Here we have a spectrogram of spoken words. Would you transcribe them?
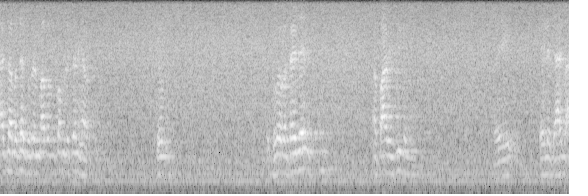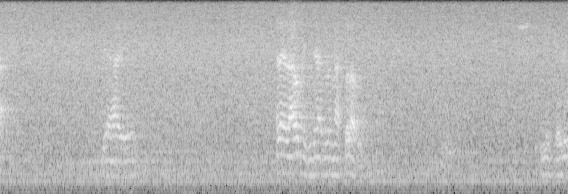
આજના બધા છોકરા મા બાપનું કામ લેતા નહીં આવડે કેવું જાય આ ભાઈ એટલે જાય બા અરે લાવો ને નાસ્તો લાવો. કરે-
